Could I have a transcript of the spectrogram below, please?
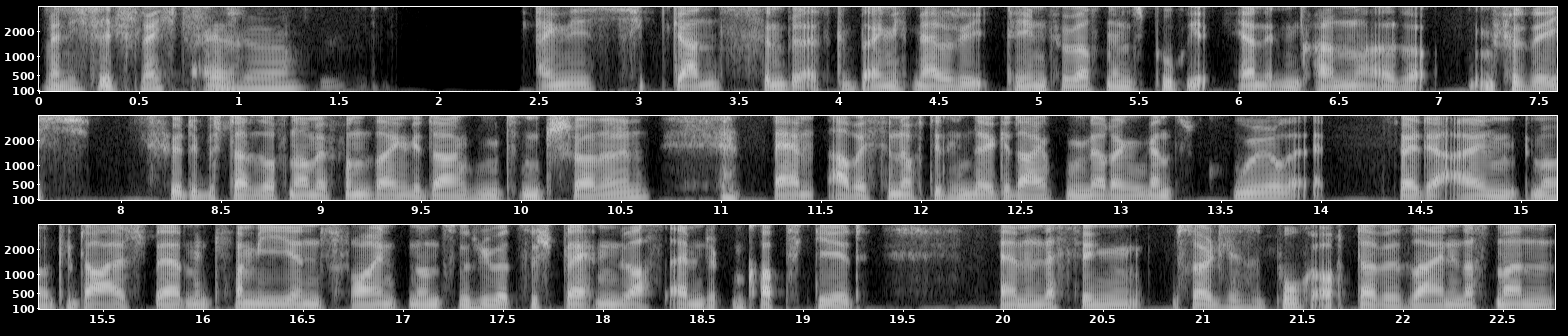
wenn ich mich schlecht fühle? Eigentlich ganz simpel. Es gibt eigentlich mehrere Ideen, für was man das Buch hernehmen kann. Also für sich, für die Bestandsaufnahme von seinen Gedanken zum Journalen. Ähm, aber ich finde auch den Hintergedanken daran ganz cool. Es fällt ja einem immer total schwer, mit Familien, Freunden und so drüber zu sprechen, was einem durch den Kopf geht. Ähm, deswegen soll dieses Buch auch dafür sein, dass man,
